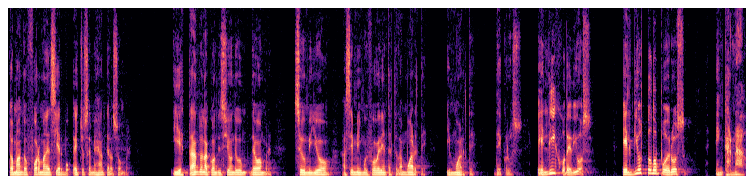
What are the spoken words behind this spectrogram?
tomando forma de siervo, hecho semejante a los hombres y estando en la condición de, hombre, se humilló a sí mismo y fue obediente hasta la muerte y muerte de cruz. El Hijo de Dios, el Dios Todopoderoso, encarnado.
